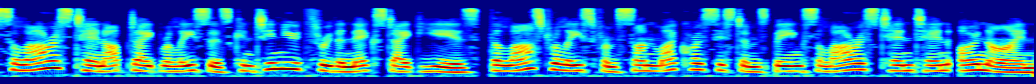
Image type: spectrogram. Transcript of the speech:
Solaris 10 update releases continued through the next eight years, the last release from Sun Microsystems being Solaris 10.10.09.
